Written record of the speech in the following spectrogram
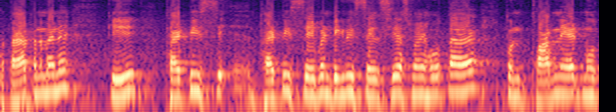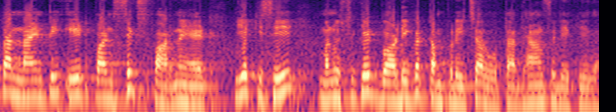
बताया था ना मैंने कि 30 37 डिग्री सेल्सियस में होता है तो फार्नेहाइट में होता है 98.6 फार्नेहाइट ये किसी मनुष्य के बॉडी का टेम्परेचर होता है, ध्यान से देखिएगा।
